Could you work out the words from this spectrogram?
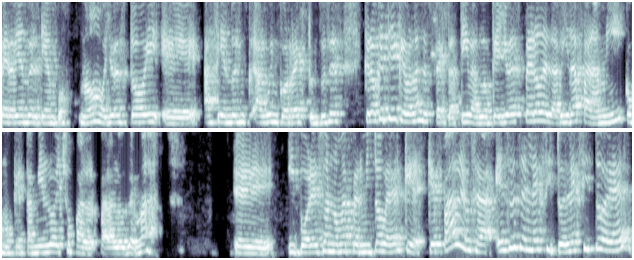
perdiendo el tiempo, ¿no? O yo estoy eh, haciendo algo incorrecto. Entonces, creo que tiene que ver las expectativas. Lo que yo espero de la vida para mí, como que también lo he hecho para, para los demás. Eh, y por eso no me permito ver que, qué padre, o sea, eso es el éxito. El éxito es,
